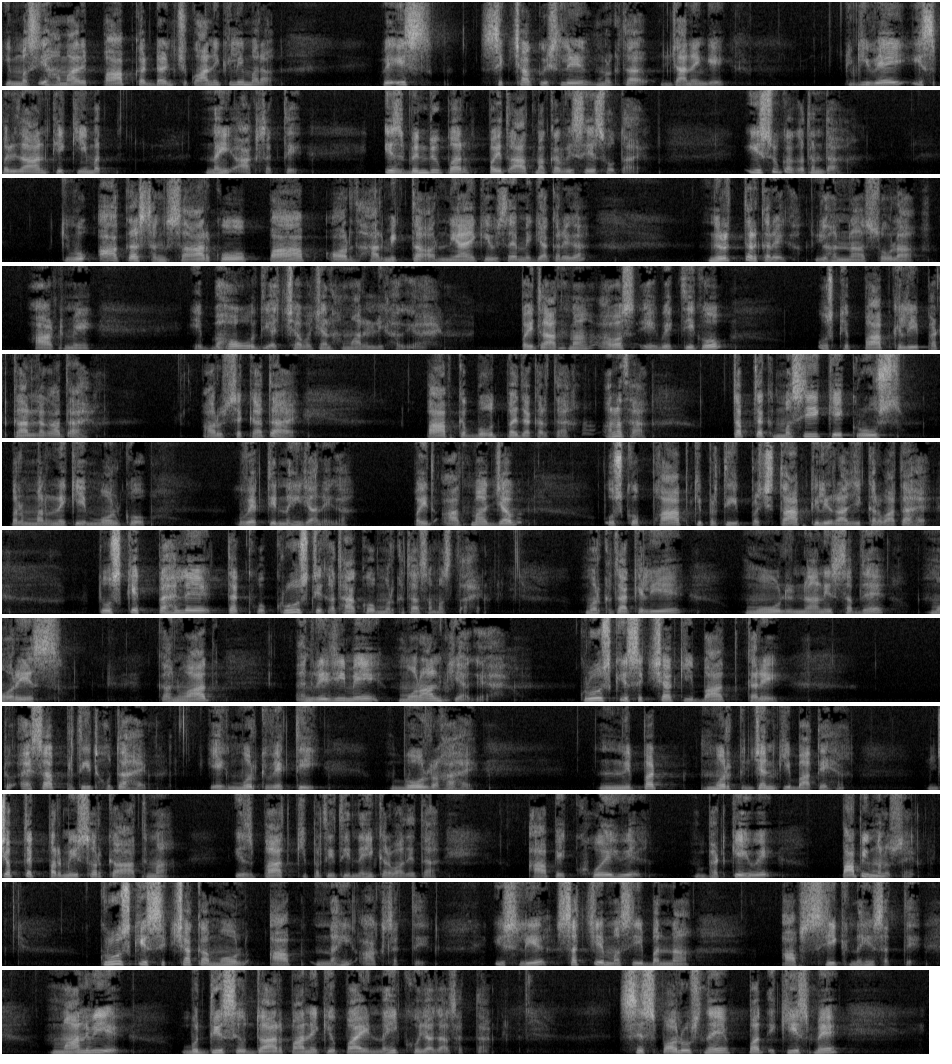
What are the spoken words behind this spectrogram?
कि मसीह हमारे पाप का दंड चुकाने के लिए मरा, वे इस शिक्षा को इसलिए मूर्खता जानेंगे क्योंकि वे इस परिधान की कीमत नहीं आंक सकते। इस बिंदु पर पवित्र आत्मा का विशेष होता है। यीशु का कथन था कि वो आकर संसार को पाप और धार्मिकता और न्याय के विषय में क्या करेगा? निरुत्तर करेगा। योहन्ना सोलह आठ में ये बहुत ही अच्छा वचन हमारे लिखा गया है। पवित्र आत्मा अवश्य एक व्यक्ति को उसके पाप के लिए फटकार लगाता है और उससे कहता है, पाप का बोध पैदा करता है। अन्यथा, तब तक मसीह के क्रूस पर मरने के मोल को व्यक्ति नहीं जानेगा। पवित्र आत्मा जब उसको पाप के प्रति पश्चाताप के लिए राज़ी करवाता है तो उसके पहले तक वो क्रूस की कथा को मूर्खता समझता है। मूर्खता के लिए मूल यूनानी शब्द है मोरेस, का अनुवाद अंग्रेज़ी में मोरान किया गया है। क्रूस की शिक्षा की बात करे तो ऐसा प्रतीत होता है कि एक मूर्ख व्यक्ति बोल रहा है, निपट मूर्ख जन की बातें हैं, जब तक परमेश्वर का आत्मा इस बात की प्रतीति नहीं करवा देता, आप एक खोए हुए भटके हुए पापी मनुष्य हैं। क्रूस की शिक्षा का मोल आप नहीं आंक सकते। इसलिए सच्चे मसीह बनना आप सीख नहीं सकते। मानवीय बुद्धि से उद्धार पाने के उपाय नहीं खोजा जा सकता। सिस पॉलुस ने पद 21 में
